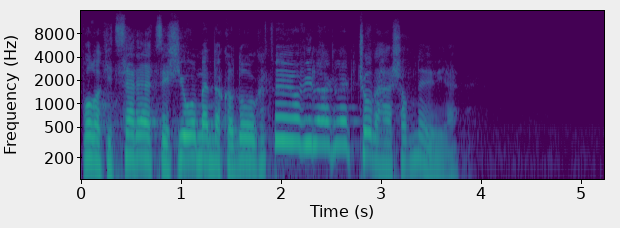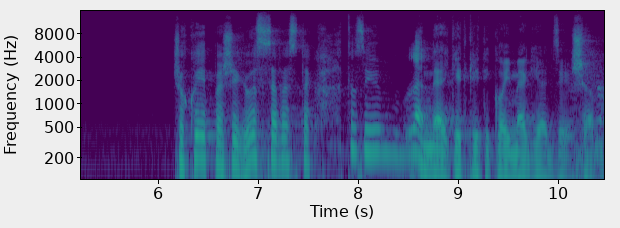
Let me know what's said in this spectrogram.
valakit szeretsz, és jól mennek a dolgok, hát ő a világ legcsodásabb nője. És akkor éppenség összevesztek, hát azért lenne egy-két kritikai megjegyzésem.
